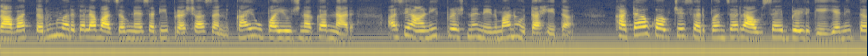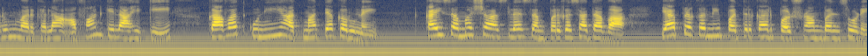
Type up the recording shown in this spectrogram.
गावात तरुण वर्गाला वाचवण्यासाठी प्रशासन काय उपाययोजना करणार असे अनेक प्रश्न निर्माण होत आहेत. खटाव गावचे सरपंच रावसाहेब बेडगे यांनी तरुण वर्गाला आवाहन केलं आहे की गावात कुणीही आत्महत्या करू नये. काही समस्या असल्यास संपर्क साधावा. या प्रकरणी पत्रकार परशुराम बनसोडे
